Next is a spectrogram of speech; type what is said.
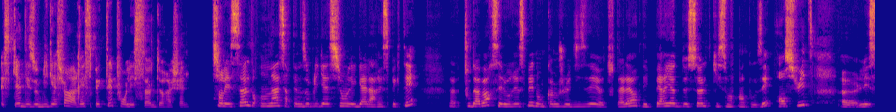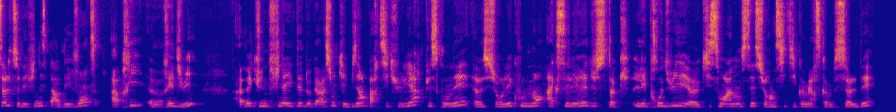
Est-ce qu'il y a des obligations à respecter pour les soldes, Rachel? Sur les soldes, on a certaines obligations légales à respecter. Euh, tout d'abord, c'est le respect, donc comme je le disais euh, tout à l'heure, des périodes de soldes qui sont imposées. Ensuite, euh, les soldes se définissent par des ventes à prix réduit, avec une finalité d'opération qui est bien particulière puisqu'on est sur l'écoulement accéléré du stock. Les produits qui sont annoncés sur un site e-commerce comme soldé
